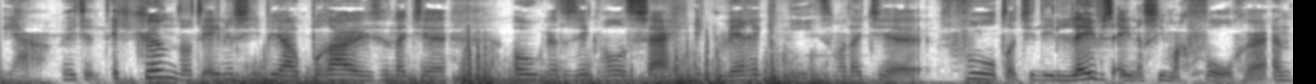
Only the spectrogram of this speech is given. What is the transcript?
ja, weet je, ik gun dat die energie bij jou bruist. En dat je ook, net als ik wel eens zeg, ik werk niet. Maar dat je voelt dat je die levensenergie mag volgen. En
